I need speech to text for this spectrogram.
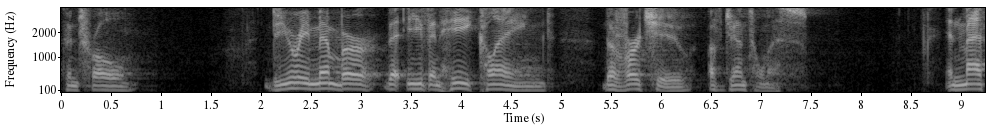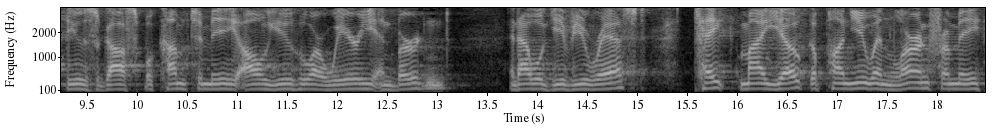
control. Do you remember that even he claimed the virtue of gentleness? In Matthew's gospel, come to me, all you who are weary and burdened, and I will give you rest. Take my yoke upon you and learn from me,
